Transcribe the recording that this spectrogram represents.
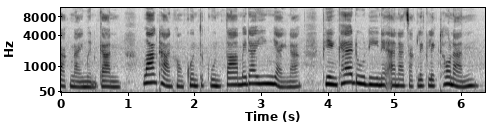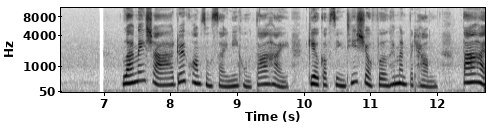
จากไหนเหมือนกันรากฐานของคนตระกูลต้าไม่ได้ยิ่งใหญ่นัก เพียงแค่ดูดีในอาณาจักรเล็กๆ เท่านั้น และไม่ช้าด้วยความสงสัยนี้ของต้าไห่ เกี่ยวกับสิ่งที่เฉียวเฟิงให้มันไปทำต้าไห่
